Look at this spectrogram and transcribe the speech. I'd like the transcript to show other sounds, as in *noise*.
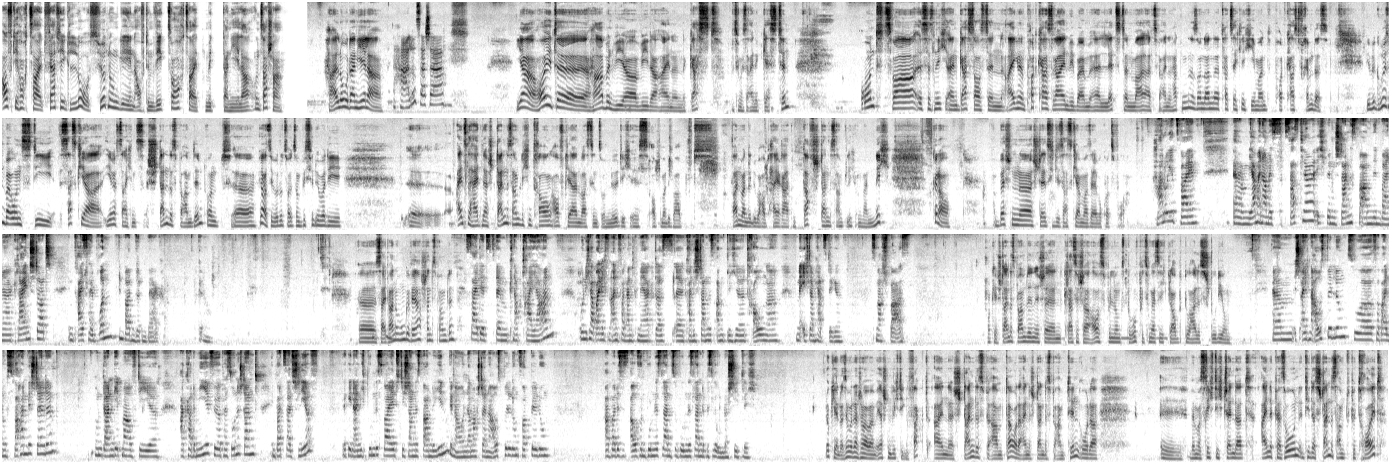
Auf die Hochzeit, fertig, los, Hürden umgehen auf dem Weg zur Hochzeit mit Daniela und Sascha. Hallo Daniela. Hallo Sascha. Ja, heute haben wir wieder einen Gast bzw. eine Gästin. Und zwar ist es nicht ein Gast aus den eigenen Podcast-Reihen wie beim äh, letzten Mal, als wir einen hatten, sondern äh, tatsächlich jemand Podcast-Fremdes. Wir begrüßen bei uns die Saskia, ihres Zeichens Standesbeamtin. Und äh, ja, sie wird uns heute so ein bisschen über die äh, Einzelheiten der standesamtlichen Trauung aufklären, was denn so nötig ist, ob man überhaupt, wann man denn überhaupt heiraten darf, standesamtlich und wann nicht. Genau. Am besten äh, stellt sich die Saskia mal selber kurz vor. Hallo ihr zwei. Ähm, ja, mein Name ist Saskia. Ich bin Standesbeamtin bei einer Kleinstadt im Kreis Heilbronn in Baden-Württemberg. Genau. Äh, seit wann ungefähr Standesbeamtin? Seit jetzt ähm, knapp drei Jahren. Und ich habe eigentlich von Anfang an gemerkt, dass äh, gerade die standesamtliche Trauungen mir echt am Herz liegen. Es macht Spaß. Okay, Standesbeamtin ist ein klassischer Ausbildungsberuf, beziehungsweise ich glaube duales Studium. Ähm, ist eigentlich eine Ausbildung zur Verwaltungsfachangestellte. Und dann geht man auf die Akademie für Personenstand in Bad Salzschlierf. Da gehen eigentlich bundesweit die Standesbeamte hin, genau, und da machst du eine Ausbildung, Fortbildung. Aber das ist auch von Bundesland zu Bundesland ein bisschen unterschiedlich. Okay, und da sind wir dann schon mal beim ersten wichtigen Fakt. Ein Standesbeamter oder eine Standesbeamtin oder, äh, wenn man es richtig gendert, eine Person, die das Standesamt betreut,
